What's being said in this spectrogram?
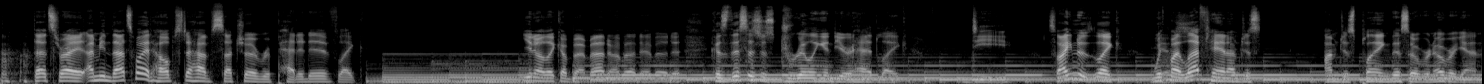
That's right. I mean, that's why it helps to have such a repetitive, like, you know, like a because this is just drilling into your head like D. So I can just like with my left hand, I'm just I'm just playing this over and over again.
